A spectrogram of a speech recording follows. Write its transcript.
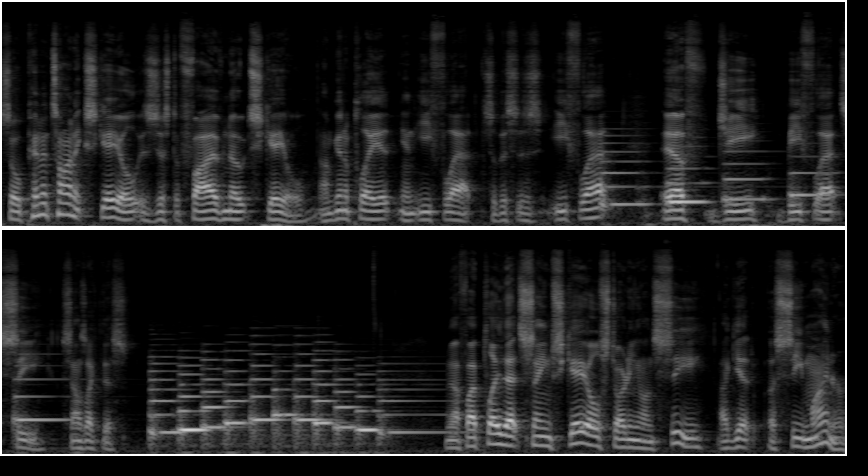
So pentatonic scale is just a five note scale. I'm going to play it in E flat. So this is E flat, F, G, B flat, C. Sounds like this. Now, if I play that same scale starting on C, I get a C minor.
